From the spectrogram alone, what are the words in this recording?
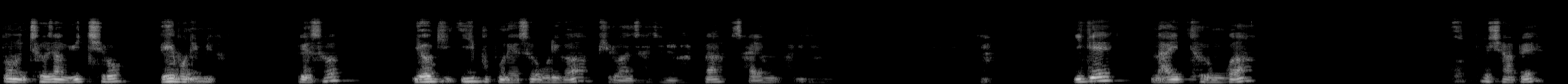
또는 저장 위치로 내보냅니다. 그래서 여기 이 부분에서 우리가 필요한 사진을 갖다 사용하기도 합니다. 자, 이게 나이트룸과 포토샵의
